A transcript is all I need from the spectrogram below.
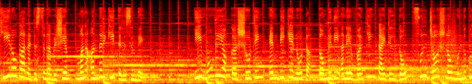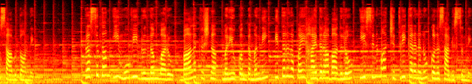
హీరోగా నటిస్తున్న విషయం మన అందరికీ తెలిసిందే. ఈ మూవీ యొక్క షూటింగ్ ఎన్బీకే నూట తొమ్మిది అనే వర్కింగ్ టైటిల్తో ఫుల్ జోష్లో ముందుకు సాగుతోంది. ప్రస్తుతం ఈ మూవీ బృందం వారు బాలకృష్ణ మరియు కొంతమంది ఇతరులపై హైదరాబాదులో ఈ సినిమా చిత్రీకరణను కొనసాగిస్తుంది.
